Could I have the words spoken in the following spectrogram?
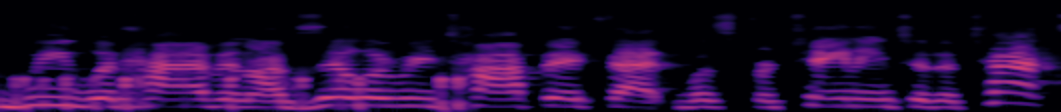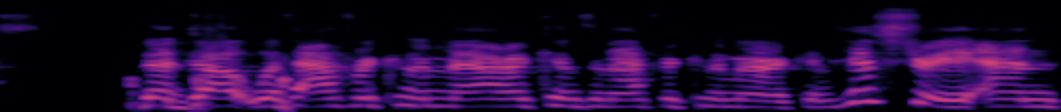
we would have an auxiliary topic that was pertaining to the text that dealt with African Americans and African American history. And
